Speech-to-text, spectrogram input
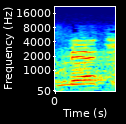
Mitch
